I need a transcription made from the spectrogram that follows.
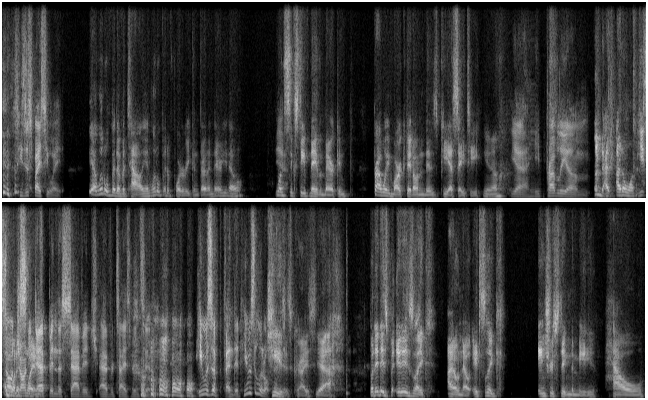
He's a spicy white. yeah, a little bit of Italian, a little bit of Puerto Rican thrown in there, you know. Yeah. One sixteenth Native American, probably marked it on his PSAT, you know. Yeah, he probably um I, I don't want he saw Johnny. Depp in the Sauvage advertisements and he was offended. He was a little offended. Jesus Christ, yeah. But it is, but it is like I don't know. It's like interesting to me how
